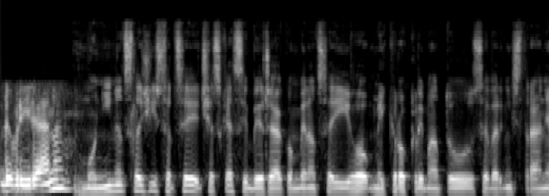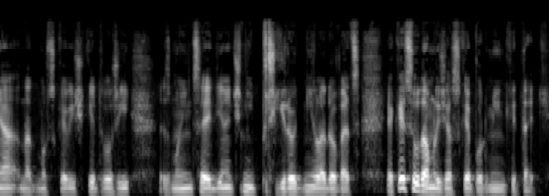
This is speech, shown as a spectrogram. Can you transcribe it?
Dobrý den. Monínec leží v srdci České Sibiře a kombinace jeho mikroklimatu severní straně a nadmorské výšky tvoří z Monínce jedinečný přírodní ledovec. Jaké jsou tam lyžařské podmínky teď?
